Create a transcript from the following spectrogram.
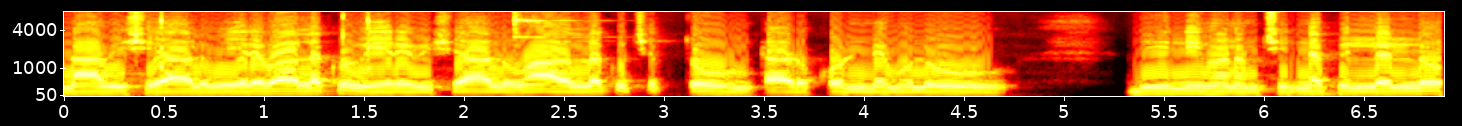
నా విషయాలు వేరే వాళ్ళకు వేరే విషయాలు వాళ్ళకు చెప్తూ ఉంటాడు కొండెములు. దీన్ని మనం చిన్న పిల్లల్లో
